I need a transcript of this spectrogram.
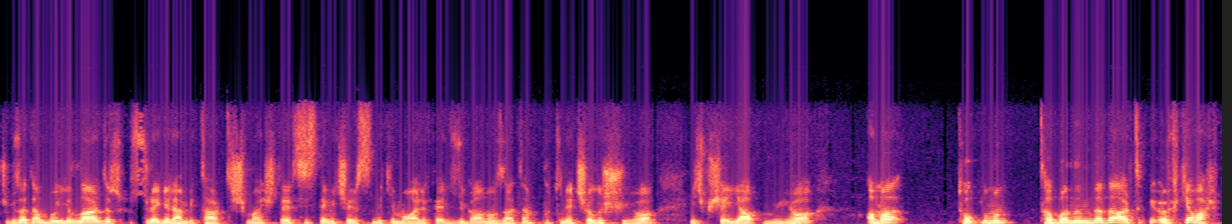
Çünkü zaten bu yıllardır süre gelen bir tartışma. İşte sistem içerisindeki muhalefet, Zyuganov zaten Putin'e çalışıyor. Hiçbir şey yapmıyor. Ama toplumun tabanında da artık bir öfke var.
